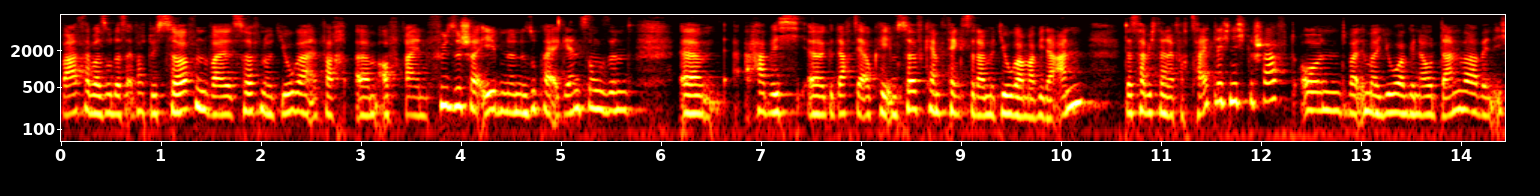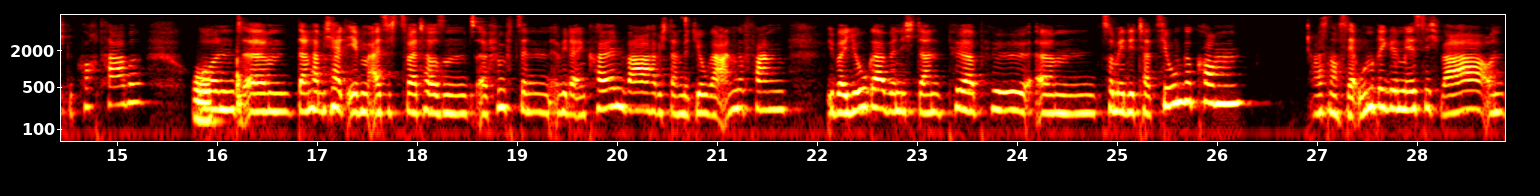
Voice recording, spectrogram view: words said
war es aber so, dass einfach durch Surfen, weil Surfen und Yoga einfach ähm, auf rein physischer Ebene eine super Ergänzung sind, ähm, habe ich äh, gedacht, ja, okay, im Surfcamp fängst du dann mit Yoga mal wieder an. Das habe ich dann einfach zeitlich nicht geschafft und weil immer Yoga genau dann war, wenn ich gekocht habe. Oh. Und ähm, dann habe ich halt eben, als ich 2015 wieder in Köln war, habe ich dann mit Yoga angefangen. Über Yoga bin ich dann peu à peu ähm, zur Meditation gekommen was noch sehr unregelmäßig war und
